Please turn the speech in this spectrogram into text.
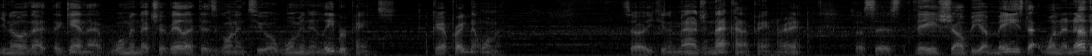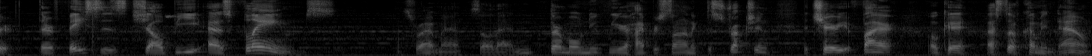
you know that again, that woman that travaileth is going into a woman in labor pains. Okay, a pregnant woman. So you can imagine that kind of pain, right? So it says, "They shall be amazed at one another; their faces shall be as flames." That's right, man. So that thermonuclear hypersonic destruction, the chariot fire, okay, that stuff coming down.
